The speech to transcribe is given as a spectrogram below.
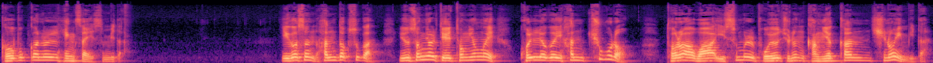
거부권을 행사했습니다. 이것은 한덕수가 윤석열 대통령의 권력의 한 축으로 돌아와 있음을 보여주는 강력한 신호입니다.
